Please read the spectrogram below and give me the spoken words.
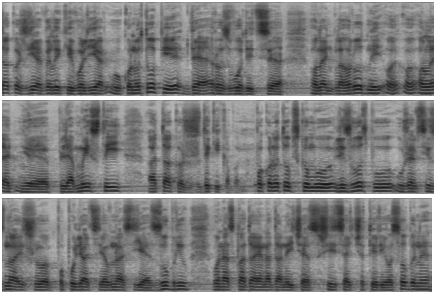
Також є великий вольєр у Конотопі, де розводиться олень благородний, олень е, плямистий, а також дикий кабан. По Конотопському лісгоспу вже всі знають, що популяція в нас є зубрів. Вона складає на даний час 64 особини.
